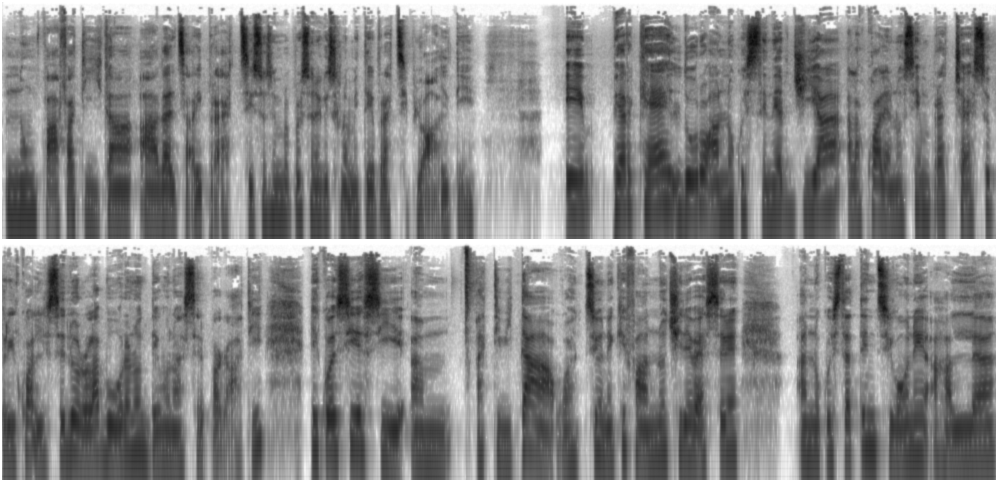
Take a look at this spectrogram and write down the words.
non fa fatica ad alzare i prezzi, sono sempre persone che riescono a mettere i prezzi più alti. E perché loro hanno questa energia alla quale hanno sempre accesso, per il quale se loro lavorano devono essere pagati e qualsiasi um, attività o azione che fanno ci deve essere, hanno questa attenzione al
